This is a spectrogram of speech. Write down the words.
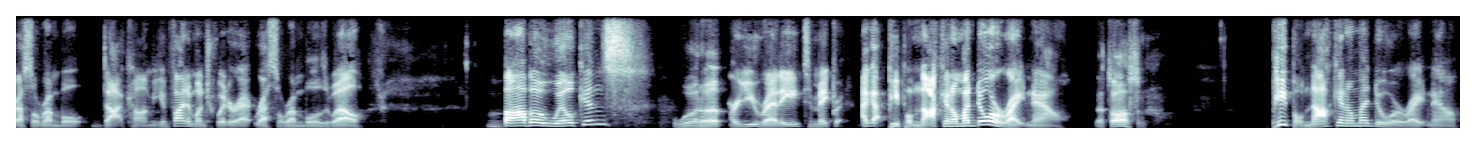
WrestleRumble.com. You can find him on Twitter at WrestleRumble as well. Bobo Wilkins, What up? are you ready to make? I got people knocking on my door right now That's awesome. People knocking on my door right now.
